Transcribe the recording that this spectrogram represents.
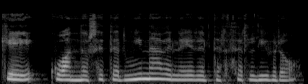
que cuando se termina de leer el tercer libro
